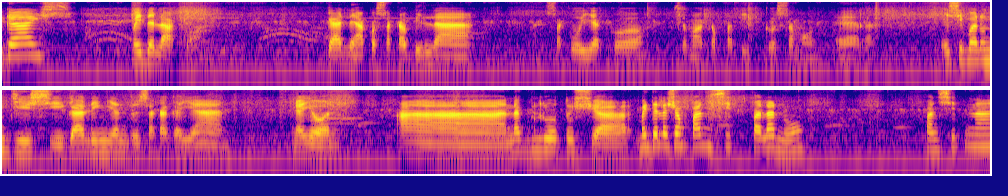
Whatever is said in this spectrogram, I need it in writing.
guys! May dala ko. Galing ako sa kabila, sa kuya ko, sa mga kapatid ko sa Mount Era. Eh si Manong GC, galing yan dun sa Cagayan. Ngayon, ah, nagluto siya. May dala siyang pansit pala, no? Pansit na,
